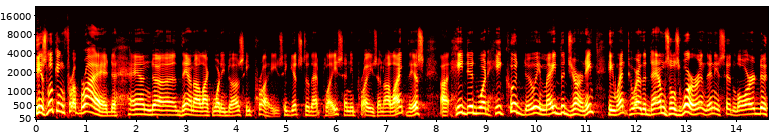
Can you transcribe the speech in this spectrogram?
He is looking for a bride, and uh, then I like what he does. He prays. He gets to that place and he prays, and I like this. Uh, he did what he could do. He made the journey. He went to where the damsels were, and then he said, Lord,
